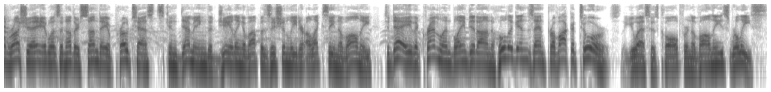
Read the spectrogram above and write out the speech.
In Russia, it was another Sunday of protests condemning the jailing of opposition leader Alexei Navalny. Today, the Kremlin blamed it on hooligans and provocateurs. The U.S. has called for Navalny's release.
